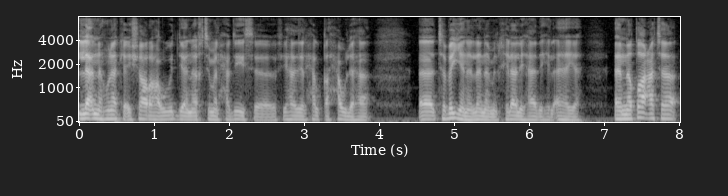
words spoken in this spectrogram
إلا أن هناك إشارة أو ودي أن أختم الحديث آه، في هذه الحلقة حولها. آه، تبين لنا من خلال هذه الآية أن طاعة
